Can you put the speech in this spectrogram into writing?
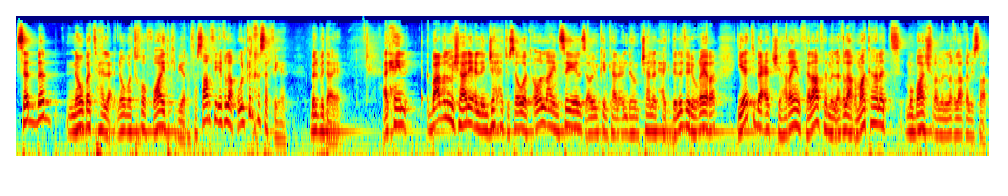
سبب نوبة هلع نوبة خوف وايد كبيرة. فصار في إغلاق والكل خسر فيها بالبداية. الحين بعض المشاريع اللي نجحت وسوت online sales أو يمكن كان عندهم channel حق دليفري وغيره يت بعد شهرين ثلاثة من الإغلاق ما كانت مباشرة من الإغلاق اللي صار.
